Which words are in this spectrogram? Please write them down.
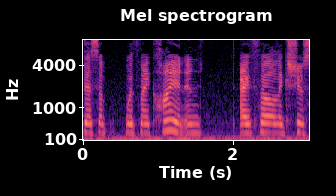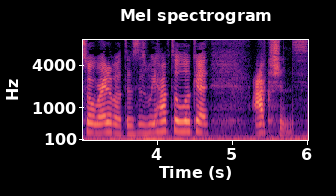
this with my client and I felt like she was so right about this is we have to look at actions.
